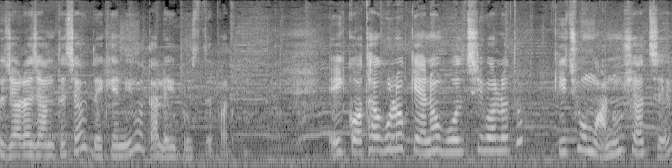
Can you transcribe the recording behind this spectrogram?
তো যারা জানতে চাও, দেখে নিও, তাহলেই বুঝতে পারবে এই কথাগুলো কেন বলছি বলো তো? কিছু মানুষ আছে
